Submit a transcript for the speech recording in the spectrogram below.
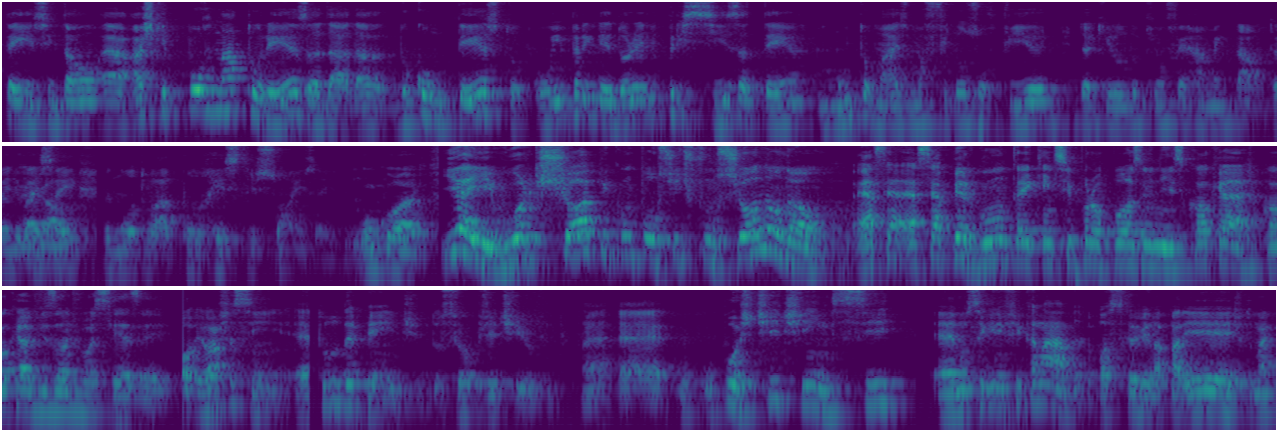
tem isso. Então é, acho que por natureza da, da, do contexto, o empreendedor ele precisa ter muito mais uma filosofia daquilo do que um ferramental. Então ele Legal. vai sair no outro lado por restrições aí. Concordo. E aí, workshop com post-it funciona ou não? Essa, é, essa é a pergunta aí que a gente se propôs no início. Qual que é, qual que é a visão de vocês aí? Eu acho assim, é, tudo depende do seu objetivo. Né? É, o, o post-it em si é, não significa nada. Eu posso escrever na parede, tudo mais.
